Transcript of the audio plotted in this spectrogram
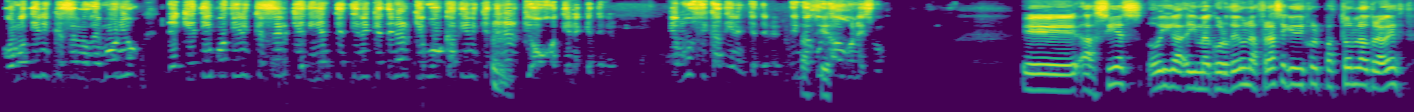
cómo tienen que ser los demonios, de qué tipo tienen que ser, qué dientes tienen que tener, qué boca tienen que tener, qué ojos tienen que tener, qué música tienen que tener. Tenga cuidado con eso. Eh, así es, oiga, y me acordé de una frase que dijo el pastor la otra vez.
